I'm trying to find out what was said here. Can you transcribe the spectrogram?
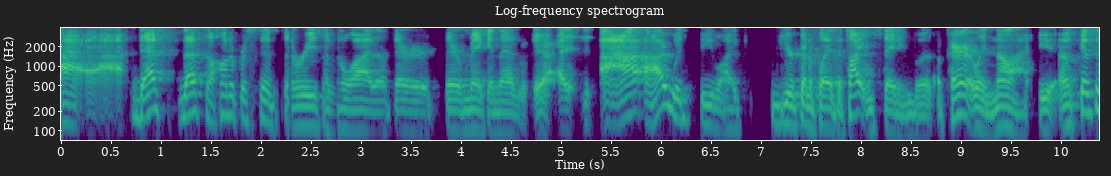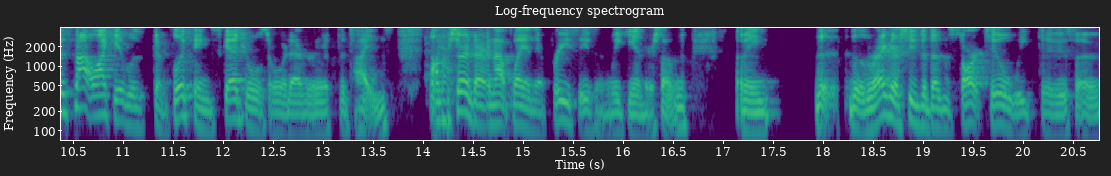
I, I, that's that's hundred percent the reason why that they're they're making that. I I, I would be like, you're going to play at the Titan Stadium, but apparently not, because uh, it's not like it was conflicting schedules or whatever with the Titans. I'm sure they're not playing their preseason weekend or something. I mean, the the regular season doesn't start till week two, so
